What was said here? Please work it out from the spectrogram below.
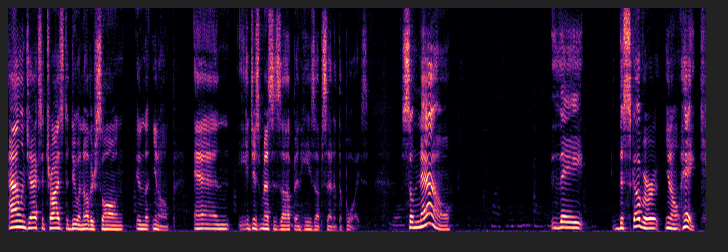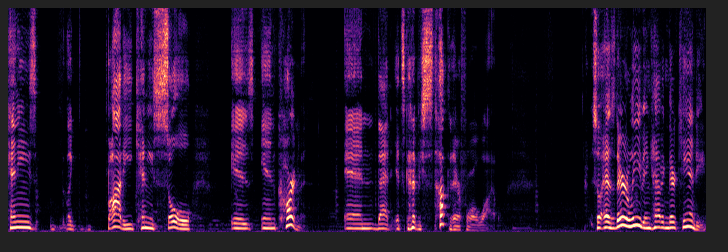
Alan Jackson tries to do another song in the, you know, and it just messes up and he's upset at the boys. So now they discover, you know, hey, Kenny's like body, Kenny's soul is in Cartman and that it's going to be stuck there for a while. So as they're leaving having their candy,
